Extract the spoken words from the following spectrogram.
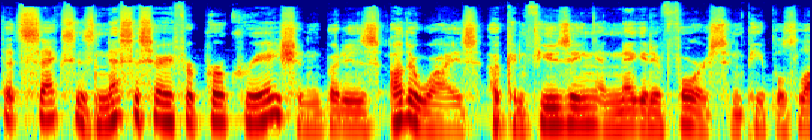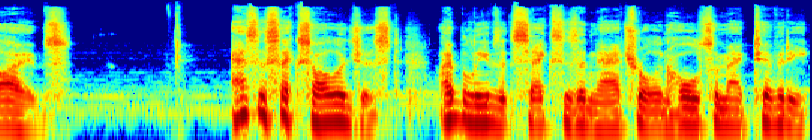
that sex is necessary for procreation but is otherwise a confusing and negative force in people's lives. As a sexologist, I believe that sex is a natural and wholesome activity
